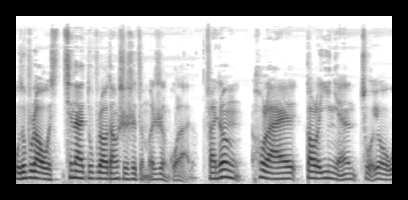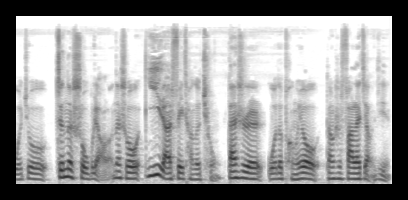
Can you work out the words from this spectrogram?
我都不知道，我现在都不知道当时是怎么忍过来的。反正后来到了一年左右，我就真的受不了了。那时候依然非常的穷，但是我的朋友当时发了奖金，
